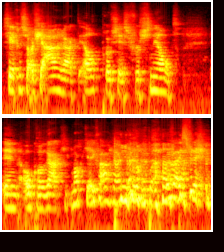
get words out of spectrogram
zeggen ze, als je aanraakt, elk proces versnelt. En ook al raak je, mag ik je even aanraken? Ja, spreken,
